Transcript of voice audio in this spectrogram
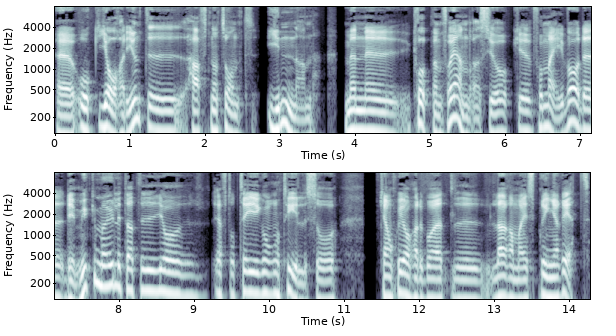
Eh, Och jag hade ju inte haft något sånt innan. Men eh, kroppen förändras ju och eh, för mig var det, det är mycket möjligt att jag efter tio gånger till så kanske jag hade börjat lära mig springa rätt.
